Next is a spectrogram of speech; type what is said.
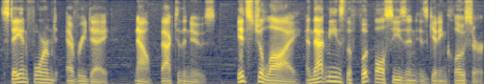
Stay informed every day. Now, back to the news. It's July, and that means the football season is getting closer.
